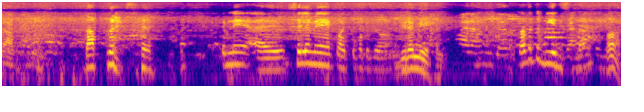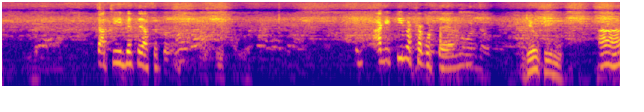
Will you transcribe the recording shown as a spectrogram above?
দাঁত। দাঁত ফুলেছে। এমনি ছেলে মেয়ে কয়তো কতজন দুইটা মেয়ে এখানে। তাদের তো বিয়ে দিচ্ছে না? হ্যাঁ। চাচি বেঁচে আছে তো। আগে কি ব্যবসা করতেন ঢেউ টিন। হ্যাঁ।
